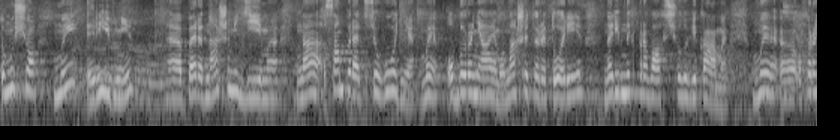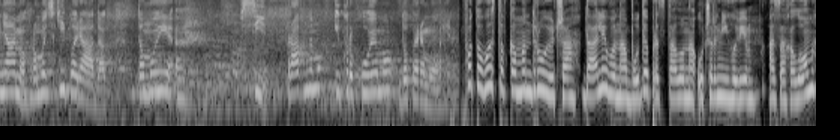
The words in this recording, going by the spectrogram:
тому що ми рівні е, перед нашими діями. Насамперед, сьогодні ми обороняємо наші території на рівних правах з чоловіками. Ми е, охороняємо громадський порядок, то ми всі прагнемо і крокуємо до перемоги. Фотовиставка мандруюча. Далі вона буде представлена у Чернігові. А загалом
